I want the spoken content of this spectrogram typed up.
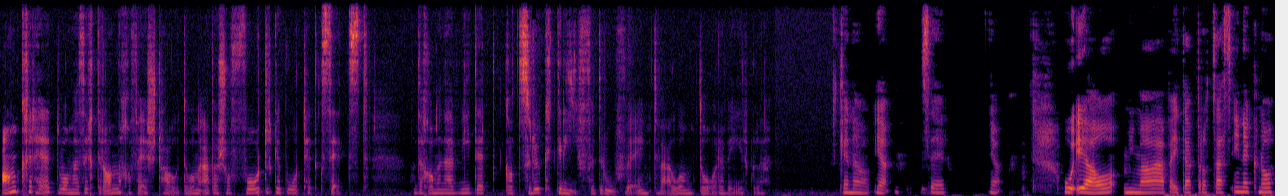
Anker hat, wo man sich dran festhalten kann, wo man eben schon vor der Geburt hat gesetzt und dann kann man auch wieder zurückgreifen darauf, wenn ihm die Wellen um die Ohren wirbeln. Genau, ja, sehr. Ja. Und ich habe auch meinen Mann eben in diesen Prozess hineingenommen,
